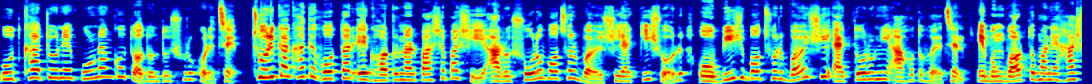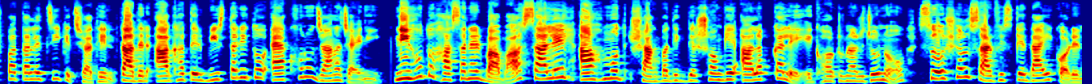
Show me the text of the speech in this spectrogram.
উদ্ঘাটনে পূর্ণাঙ্গ তদন্ত শুরু করেছে। ছুরিকাঘাতে হত্যার এ ঘটনার পাশাপাশি আরও ষোলো বছর বয়সী এক কিশোর ও বিশ বছর বয়সী এক তরুণী আহত হয়েছেন এবং বর্তমানে হাসপাতালে চিকিৎসাধীন। তাদের আঘাতের বিস্তারিত এখনও জানা যায়নি। নিহত হাসানের বাবা সালেহ আহমদ সাংবাদিকদের সঙ্গে আলাপকালে এ ঘটনার জন্য সোশ্যাল সার্ভিসকে দায়ী করেন।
